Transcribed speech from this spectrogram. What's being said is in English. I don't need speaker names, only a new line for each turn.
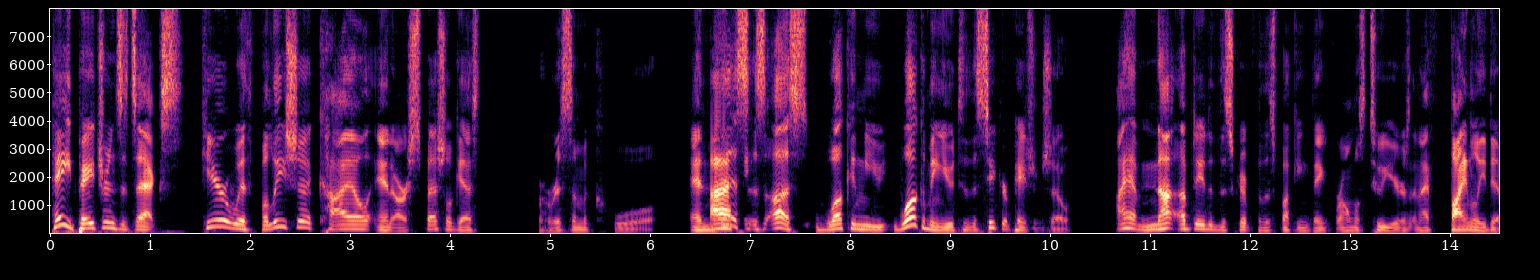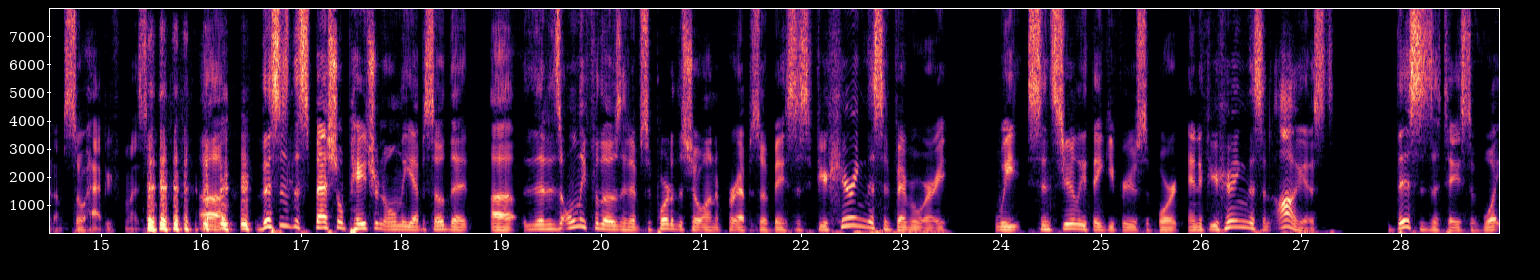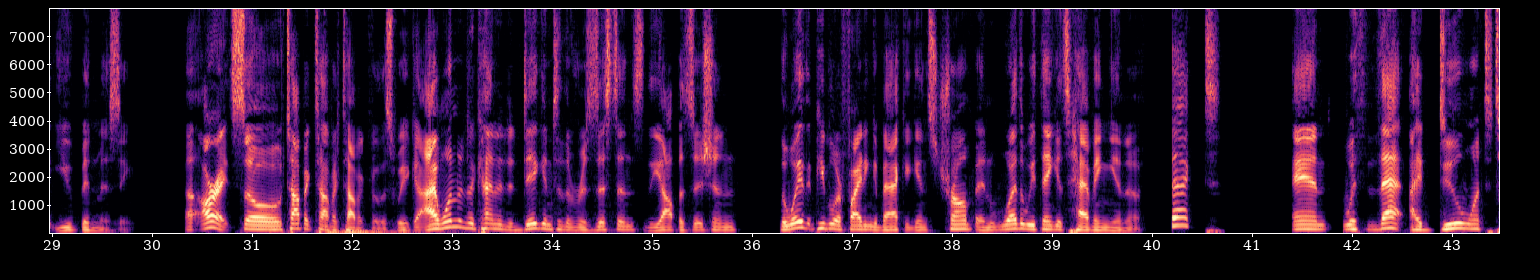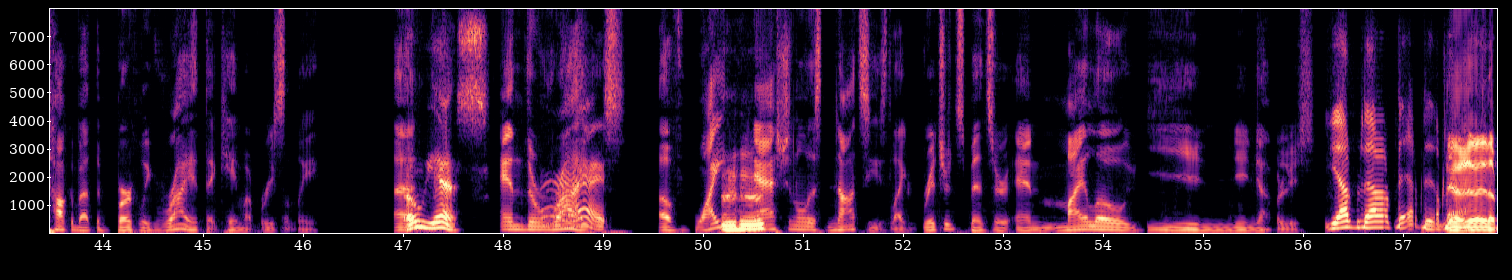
Hey, patrons, it's X here with Felicia, Kyle, and our special guest, Marissa McCool. And
Hi.
this is us welcoming you, welcoming you to the Secret Patron Show. I have not updated the script for this fucking thing for almost two years, and I finally did. I'm so happy for myself. uh, this is the special patron only episode that uh, that is only for those that have supported the show on a per episode basis. If you're hearing this in February, we sincerely thank you for your support. And if you're hearing this in August, this is a taste of what you've been missing. Uh, all right, so topic, topic, topic for this week. I wanted to kind of to dig into the resistance, the opposition, the way that people are fighting back against Trump, and whether we think it's having an effect. And with that, I do want to talk about the Berkeley riot that came up recently. Um,
oh yes.
and the
All
rise of white
Mhm.
nationalist Nazis like Richard Spencer and Milo Yiannopoulos.
Yeah, blah, blah, blah, blah.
